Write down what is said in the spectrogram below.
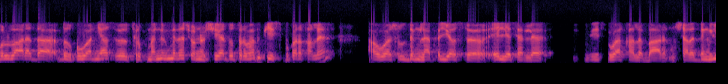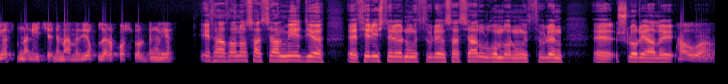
bul barada biz guwanýas öz türkmenligimize, şony şu ýerde oturyp hem feýsbuk arkaly, hawa, şul diňläp bilýäs, elýeterli feýsbuk arkaly bar, inşallah diňleýäs, mundan hiç nimämiz ýok, bular hoş bolup diňleýär. Esasanda sosial media serişdeleriniň üsti bilen, sosial ulgamlarynyň üsti bilen şular ýaly Hawa.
